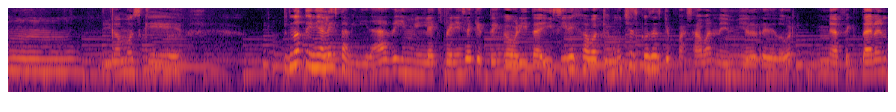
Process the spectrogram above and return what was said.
mm, digamos que pues, no tenía la estabilidad y ni la experiencia que tengo ahorita y sí dejaba que muchas cosas que pasaban en mi alrededor me afectaran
